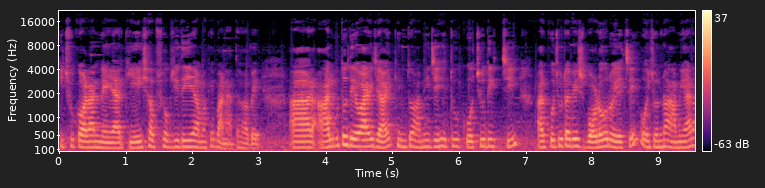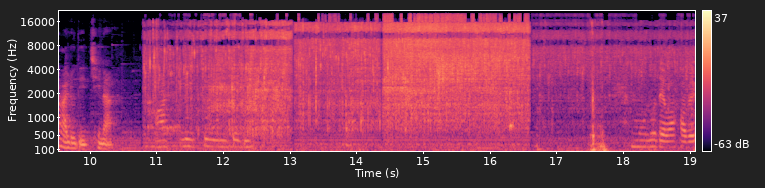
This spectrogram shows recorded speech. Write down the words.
কিছু করার নেই আর কি। এই সব সবজি দিয়ে আমাকে বানাতে হবে। আর আলু তো দেওয়াই যায়, কিন্তু আমি যেহেতু কচু দিচ্ছি, আর কচুটা বেশ বড়ও রয়েছে, ওই জন্য আমি আর আলু দিচ্ছি না। একটু দেওয়া হবে।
